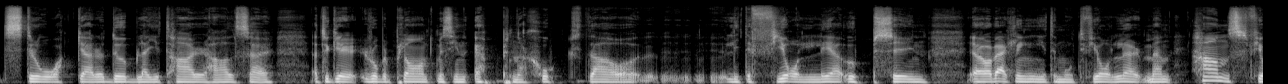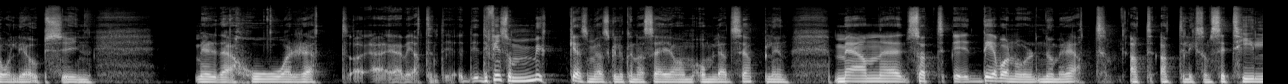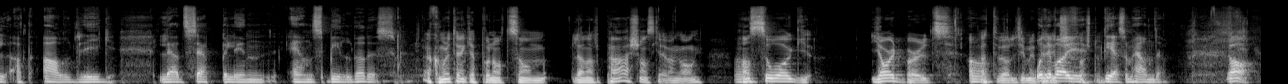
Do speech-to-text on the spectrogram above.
stråkar och dubbla gitarrhalsar. Jag tycker Robert Plant med sin öppna skjorta och eh, lite fjolliga uppsyn. Jag har verkligen inget emot fjoller, men hans fjolliga uppsyn med det där håret. Jag vet inte. Det, det finns så mycket som jag skulle kunna säga om, om Led Zeppelin. Men eh, så att eh, det var nog nummer ett. Att, att liksom se till att aldrig Led Zeppelin ens bildades. Jag kommer att tänka på något som Lennart Persson skrev en gång. Han såg Yardbirds, Ja. hette väl Jimmy Och det Page var ju först. det som hände. Ja,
